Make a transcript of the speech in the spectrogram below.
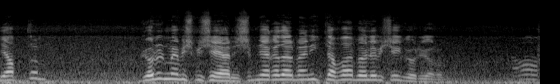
yaptım. Görülmemiş bir şey yani. Şimdiye kadar ben ilk defa böyle bir şey görüyorum. Tamam.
